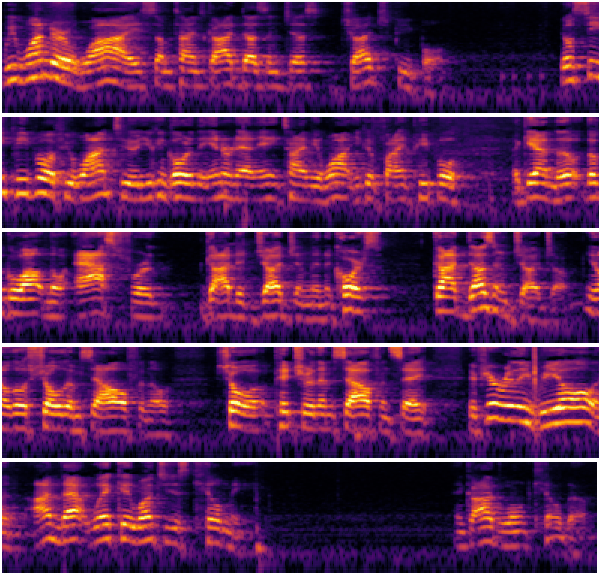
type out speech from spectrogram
we wonder why sometimes God doesn't just judge people. You'll see people, if you want to, you can go to the internet anytime you want. You can find people, again, they'll, they'll go out and they'll ask for God to judge them. And of course, God doesn't judge them. You know, they'll show themselves and they'll show a picture of themselves and say, if you're really real and I'm that wicked, why don't you just kill me? And God won't kill them.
